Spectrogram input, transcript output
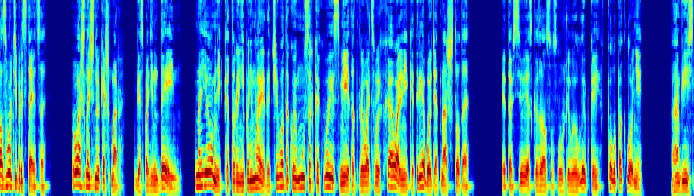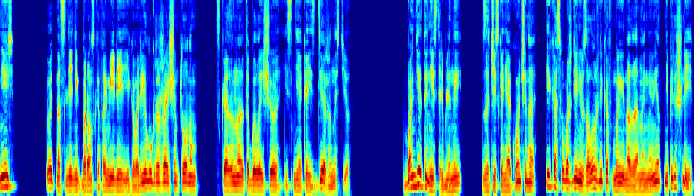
«Позвольте представиться. Ваш ночной кошмар, господин Дейн, наемник, который не понимает, от чего такой мусор, как вы, смеет открывать свой хавальник и требовать от нас что-то». Это все я сказал с услужливой улыбкой в полупоклоне. «Объяснись?» Хоть наследник баронской фамилии и говорил угрожающим тоном, сказано это было еще и с некой сдержанностью. Бандиты не истреблены, зачистка не окончена, и к освобождению заложников мы на данный момент не перешли.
